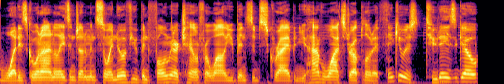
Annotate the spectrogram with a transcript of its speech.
What is going on ladies and gentlemen? So I know if you've been following our channel for a while, you've been subscribed and you have watched our upload, I think it was two days ago,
